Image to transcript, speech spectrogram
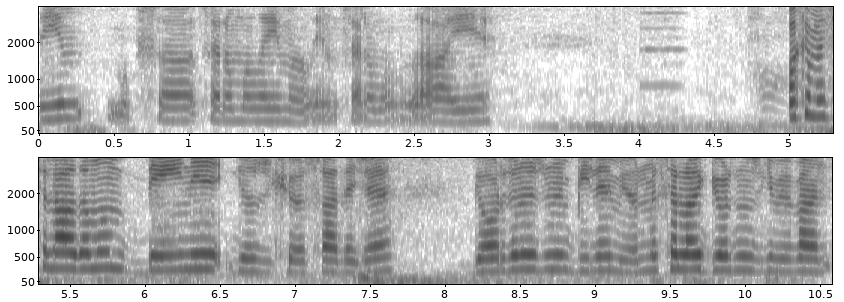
alayım yoksa taramalayı mı alayım? Taramalı daha iyi. Bakın mesela adamın beyni gözüküyor sadece. Gördünüz mü bilemiyorum. Mesela gördüğünüz gibi ben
